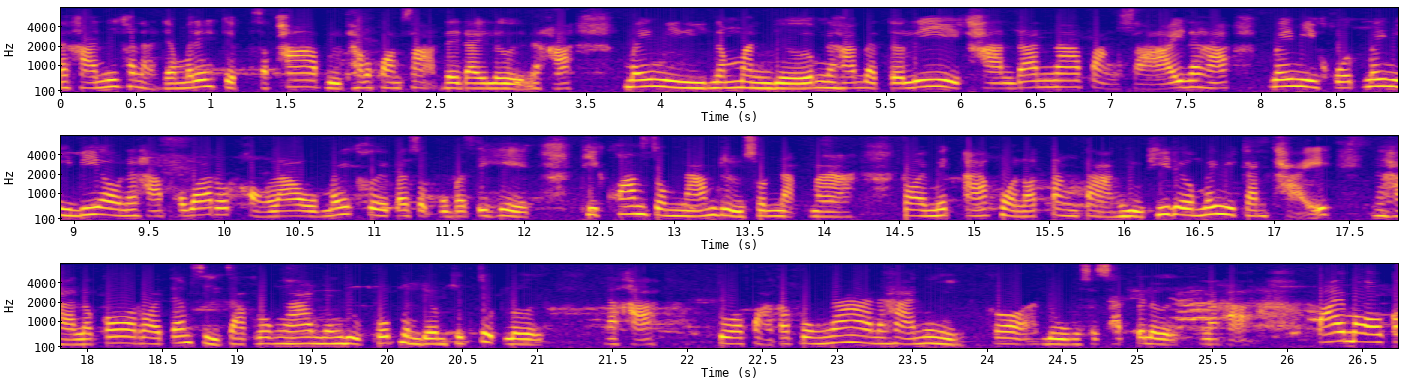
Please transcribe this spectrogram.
นะคะ นี่ขนาดยังไม่ได้เก็บสภาพหรือทำความสะอาดใด ๆ เลยนะคะ ไม่มีน้ำมันเยิ้มนะคะ แบตเตอรี่คานด้านหน้าฝั่งซ้ายนะคะ ไม่มีโคดไม่มีเบี้ยวนะคะ เพราะว่ารถของเราไม่เคยประสบอุบัติเหตุพลิกคว่ำจมน้ำหรือชนหนักมารอยเม็ดอาร์คหัวน็อตต่างๆ อยู่ที่เดิมไม่มีการไขนะคะ แล้วก็รอยแต้มสีจากโรงงานยังอยู่ครบเหมือนเดิมทุกจุดเลยนะคะ ตัวฝากระโปรงหน้านะคะ นี่ก็ดูชัดๆไปเลยนะคะ ป้ายมอก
